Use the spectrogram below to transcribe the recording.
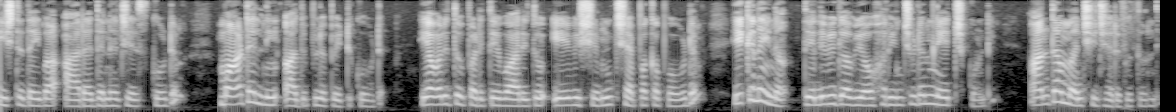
ఇష్టదైవ ఆరాధన చేసుకోవడం మాటల్ని అదుపులో పెట్టుకోవడం ఎవరితో పడితే వారితో ఏ విషయం చెప్పకపోవడం ఇకనైనా తెలివిగా వ్యవహరించడం నేర్చుకోండి. అంతా మంచి జరుగుతుంది.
